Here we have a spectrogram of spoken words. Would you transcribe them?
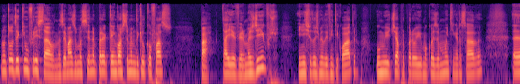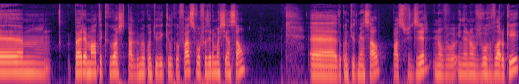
Não estou a dizer aqui um freestyle, mas é mais uma cena para quem gosta mesmo daquilo que eu faço. Pá, está aí a ver. Mas digo-vos, início de 2024, o miúdo já preparou aí uma coisa muito engraçada. Um, para a malta que gosta pá, do meu conteúdo e daquilo que eu faço, vou fazer uma extensão uh, do conteúdo mensal. Posso-vos dizer, não vou, ainda não vos vou revelar o quê,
